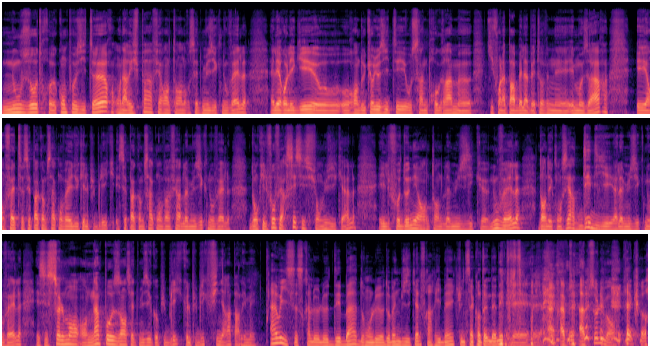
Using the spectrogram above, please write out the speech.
Nous autres compositeurs, on n'arrive pas à faire entendre cette musique nouvelle. Elle est reléguée au, rang de curiosité au sein de programmes qui font la part belle à Beethoven et Mozart. Et en fait, c'est pas comme ça qu'on va éduquer le public, et c'est pas comme ça qu'on va faire de la musique nouvelle. Donc il faut faire sécession musicale, et il faut donner à entendre la musique nouvelle dans des concerts dédiés à la musique nouvelle. Et c'est seulement en imposant cette musique au public que le public finira par l'aimer. Ah oui, ce sera le, débat dont le domaine musical fera remake une cinquantaine d'années plus tard. absolument. D'accord.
